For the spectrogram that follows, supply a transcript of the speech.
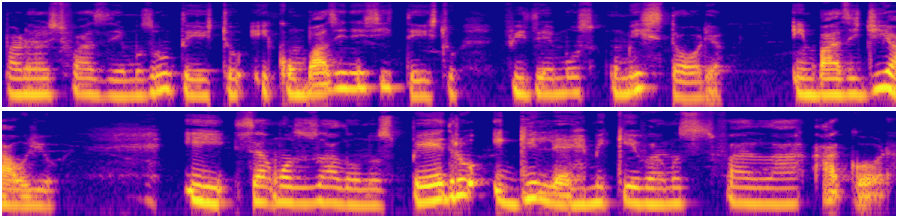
para nós fazermos um texto e, com base nesse texto, fizemos uma história em base de áudio. E somos os alunos Pedro e Guilherme que vamos falar agora.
